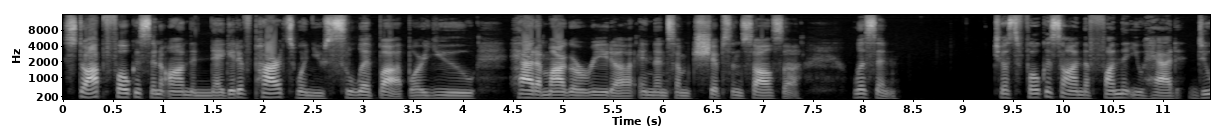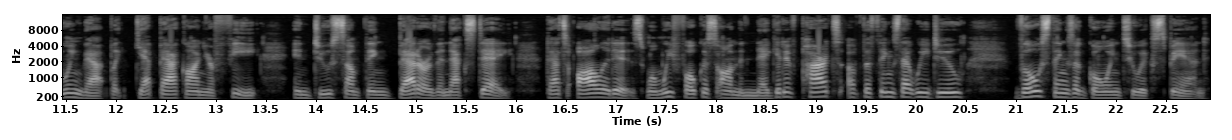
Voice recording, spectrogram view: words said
stop focusing on the negative parts when you slip up or you had a margarita and then some chips and salsa. Listen, just focus on the fun that you had doing that, but get back on your feet and do something better the next day. That's all it is. When we focus on the negative parts of the things that we do, those things are going to expand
